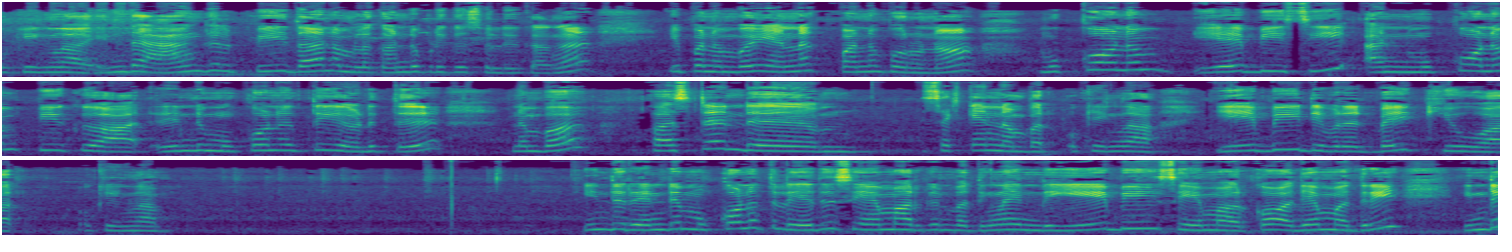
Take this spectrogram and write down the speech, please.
ஓகேங்களா இந்த ஆங்கிள் பி தான் நம்மளை கண்டுபிடிக்க சொல்லியிருக்காங்க. இப்போ நம்ம என்ன பண்ண போகிறோம்னா முக்கோணம் ஏபிசி அண்ட் முக்கோணம் பிக்யூஆர் ரெண்டு முக்கோணத்தையும் எடுத்து நம்ம ஃபஸ்ட் அண்டு செகண்ட் நம்பர் ஓகேங்களா A B divided by Q R ஓகேங்களா இந்த ரெண்டு முக்கோணத்தில் எது சேமாக இருக்குன்னு பார்த்தீங்கன்னா இந்த ஏபி சேமாக இருக்கும் அதே மாதிரி இந்த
